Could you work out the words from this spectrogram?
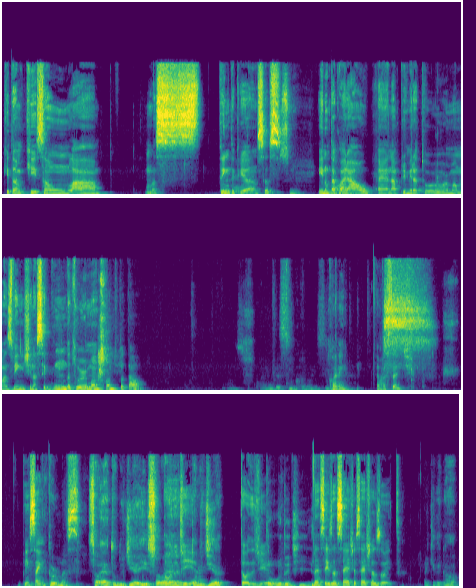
Que, tam, que são lá umas 30 crianças. Sim. E no Taquaral, é, na primeira turma, umas 20. Na segunda turma, quanto total? 45, 45. 40. É bastante. Pensar em turmas, Só- É todo dia isso? Todo é dia. Todo dia? Todo dia. Todo dia. Das 6 às 7, às 7 às 8. Ai, que legal.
